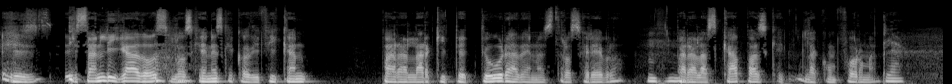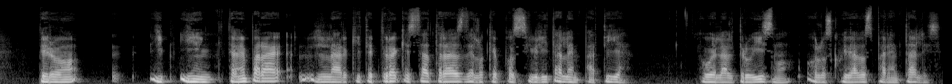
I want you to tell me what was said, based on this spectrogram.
están ligados los genes que codifican para la arquitectura de nuestro cerebro, para las capas que la conforman. Claro. Pero y, también para la arquitectura que está atrás de lo que posibilita la empatía o el altruismo o los cuidados parentales.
